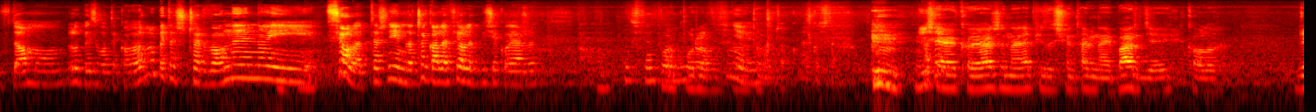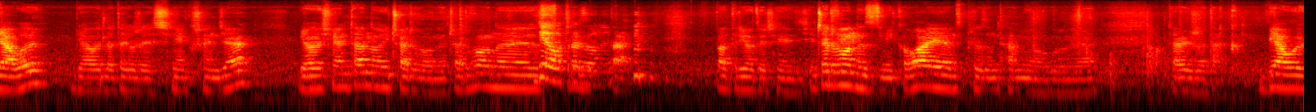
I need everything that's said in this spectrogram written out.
w domu. Lubię złoty kolor. Lubię też czerwony, no i fiolet. Też nie wiem dlaczego, ale fiolet mi się kojarzy. Ze świętami. Purpurowy, Nie wiem fioletowy. jakoś tak. Mi się kojarzy najlepiej ze świętami najbardziej kolor biały. Biały dlatego, że jest śnieg wszędzie. Białe święta, no i czerwony. Czerwony. z Biało-czerwony. Tak. Patriotycznie dzisiaj. Czerwony z Mikołajem, z prezentami ogólnie. Także tak. Biały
